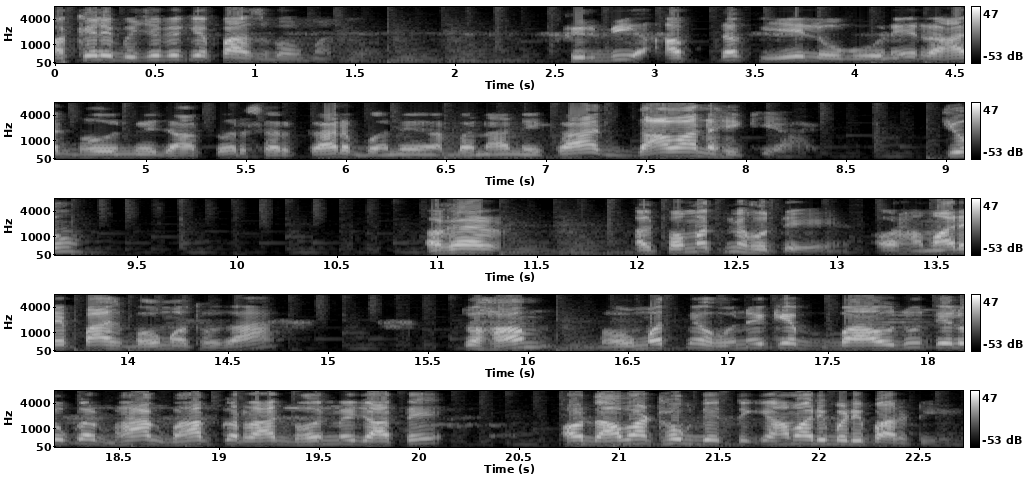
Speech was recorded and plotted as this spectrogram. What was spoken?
अकेले बीजेपी के पास बहुमत है। फिर भी अब तक ये लोगों ने राजभवन में जाकर सरकार बने, बनाने का दावा नहीं किया है। क्यों? अगर अल्पमत में होते और हमारे पास बहुमत होता तो हम बहुमत में होने के बावजूद ये लोग भाग भाग कर राजभवन में जाते और दावा ठोक देते कि हमारी बड़ी पार्टी है।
